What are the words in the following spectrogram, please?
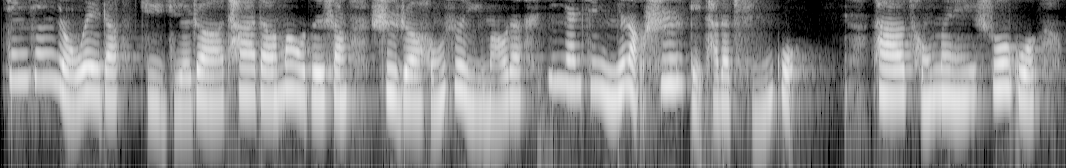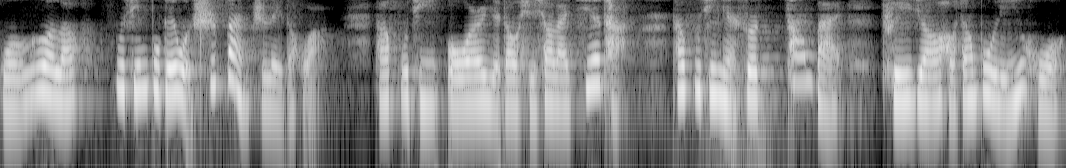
津津有味地咀嚼着他的帽子上饰着红色羽毛的一年级女老师给他的苹果。他从没说过“我饿了，父亲不给我吃饭”之类的话。他父亲偶尔也到学校来接他。他父亲脸色苍白，腿脚好像不灵活。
